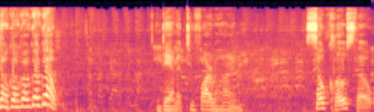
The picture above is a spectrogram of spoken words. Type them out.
Go, go, go, go, go. Damn it. Too far behind. So close, though.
